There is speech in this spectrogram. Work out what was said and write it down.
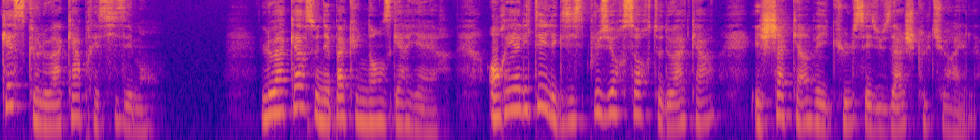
Qu'est-ce que le haka précisément? Le haka, ce n'est pas qu'une danse guerrière. En réalité, il existe plusieurs sortes de haka et chacun véhicule ses usages culturels.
